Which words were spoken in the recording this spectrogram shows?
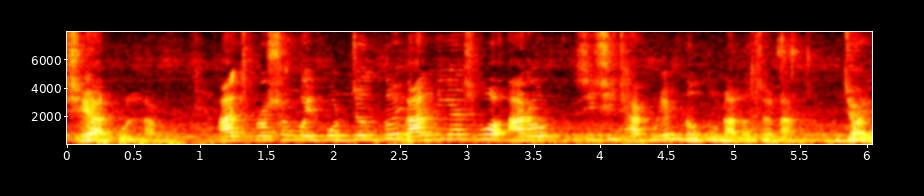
শেয়ার করলাম। আজ প্রসঙ্গ এই পর্যন্তই। কাল নিয়ে আসব আরও শ্রী ঠাকুরের নতুন আলোচনা। জয়।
